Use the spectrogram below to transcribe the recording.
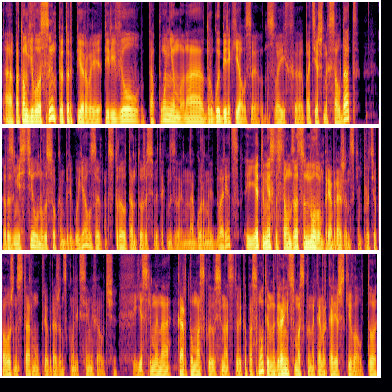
А потом его сын Петр I перевел топоним на другой берег Яузы. Своих э, потешных солдат разместил на высоком берегу Яузы, отстроил там тоже себе так называемый Нагорный дворец. И это место стало называться Новым Преображенским, противоположно старому Преображенскому Алексею Михайловичу. Если мы на карту Москвы 18 века посмотрим, на границу Москвы, на Камер-Калежский вал, то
